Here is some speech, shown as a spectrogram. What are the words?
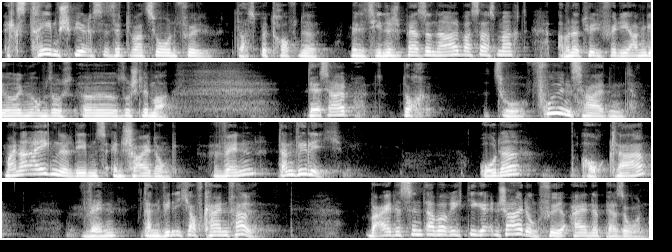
extrem schwierige Situation für das betroffene medizinische Personal, was das macht, aber natürlich für die Angehörigen umso äh, so schlimmer. Deshalb doch zu frühen Zeiten meine eigene Lebensentscheidung. Wenn, dann will ich. Oder auch klar, wenn, dann will ich auf keinen Fall. Beides sind aber richtige Entscheidungen für eine Person.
